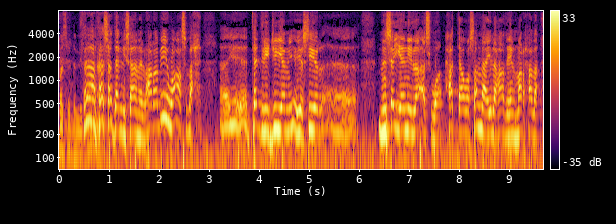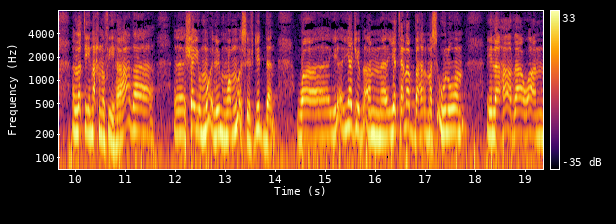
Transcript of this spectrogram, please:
فسد اللسان, فسد اللسان العربي وأصبح تدريجيا يسير من سيء إلى أسوأ حتى وصلنا إلى هذه المرحلة التي نحن فيها. هذا آه، شيء مؤلم ومؤسف جدا. ويجب أن يتنبه المسؤولون إلى هذا وأن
